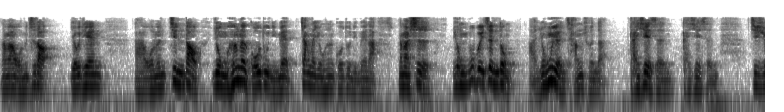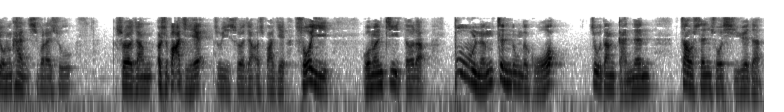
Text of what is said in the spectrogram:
那么我们知道有一天啊，我们进到永恒的国度里面，将来永恒的国度里面呢，那么是永不被震动啊，永远长存的。感谢神，感谢神。继续我们看希伯来书十二章二十八节，注意十二章二十八节。所以我们既得了不能震动的国，就当感恩，照神所喜悦的，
